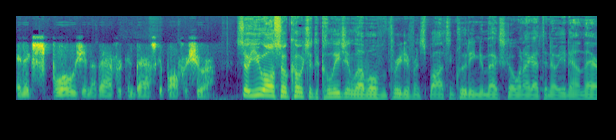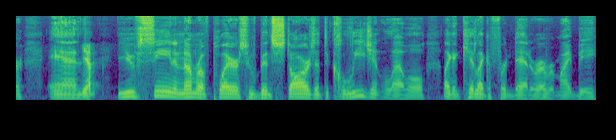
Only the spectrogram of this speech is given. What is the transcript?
an explosion of African basketball for sure. So you also coach at the collegiate level, three different spots, including New Mexico. When I got to know you down there, and yep you've seen a number of players who've been stars at the collegiate level, like a kid like a Fredette or whoever it might be,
